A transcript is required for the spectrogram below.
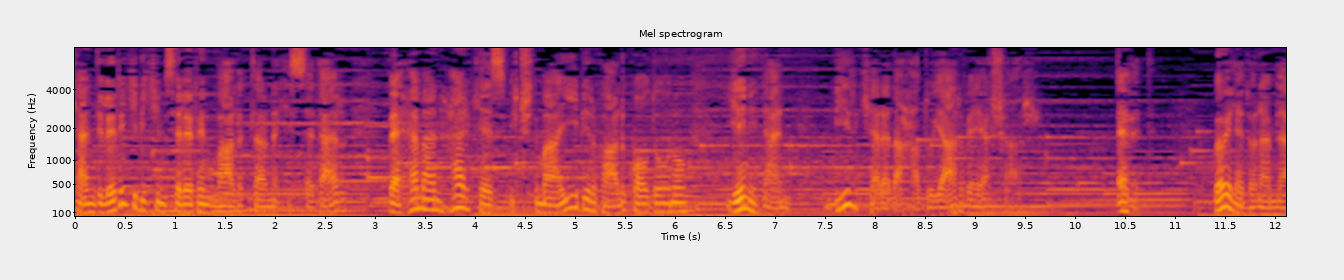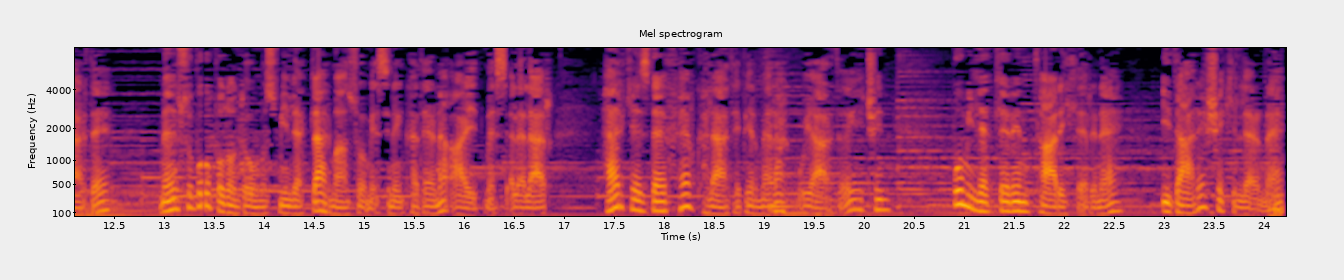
kendileri gibi kimselerin varlıklarını hisseder ve hemen herkes içtimai bir varlık olduğunu yeniden bir kere daha duyar ve yaşar. Evet, böyle dönemlerde mensubu bulunduğumuz milletler mansumesinin kaderine ait meseleler herkeste fevkalade bir merak uyardığı için bu milletlerin tarihlerine, idare şekillerine,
